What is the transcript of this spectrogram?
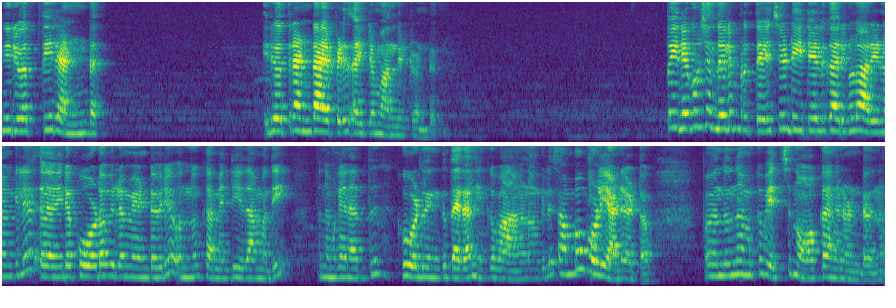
ഇരുപത്തി രണ്ട് ഇരുപത്തിരണ്ടായപ്പോഴേ ഐറ്റം വന്നിട്ടുണ്ട്. അപ്പം ഇതിനെക്കുറിച്ച് എന്തെങ്കിലും പ്രത്യേകിച്ച് ഡീറ്റെയിൽ കാര്യങ്ങൾ അറിയണമെങ്കിൽ ഇതിന്റെ കോഡോ വല്ലതും വേണ്ടവർ ഒന്ന് കമന്റ് ചെയ്താൽ മതി. അപ്പം നമുക്ക് അതിനകത്ത് കോഡ് നിങ്ങൾക്ക് തരാം. നിങ്ങൾക്ക് വാങ്ങണമെങ്കിൽ സംഭവം പൊളിയാണ് കേട്ടോ. അപ്പോൾ നമുക്ക് വെച്ച് നോക്കാം അങ്ങനെ ഉണ്ടെന്ന്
